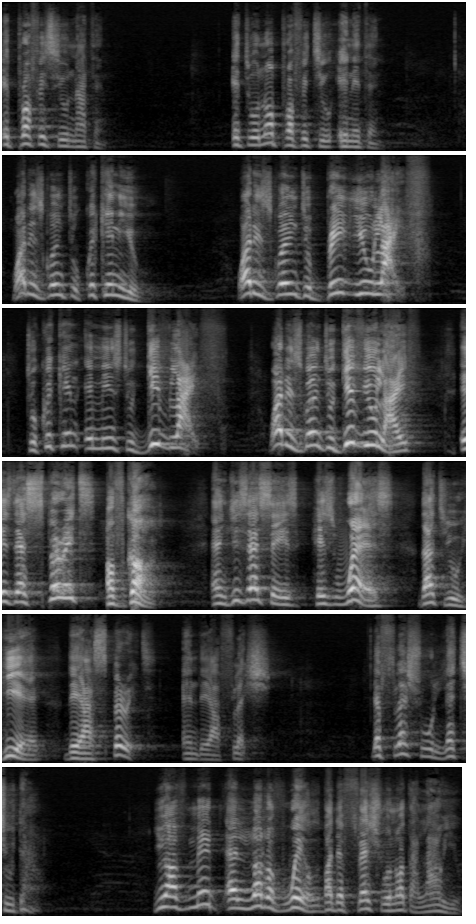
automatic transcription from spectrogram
It profits you nothing it will not profit you anything. What is going to quicken you? What is going to bring you life? To quicken, it means to give life. What is going to give you life is the Spirit of God. And Jesus says, His words that you hear, they are spirit and they are flesh. The flesh will let you down. You have made a lot of will, but the flesh will not allow you.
